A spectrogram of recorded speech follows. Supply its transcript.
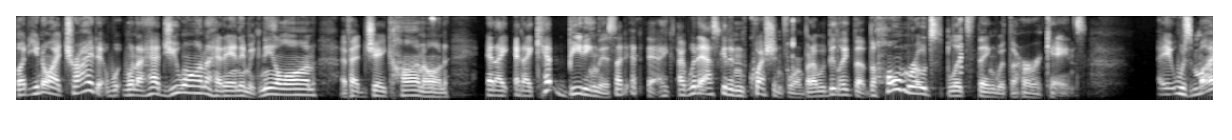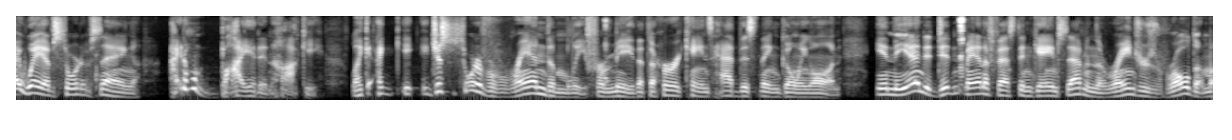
But, you know, I tried it when I had you on, I had Andy McNeil on, I've had Jake Hahn on. And I, and I kept beating this. I, I, I would ask it in question form, but I would be like the, the home road splits thing with the Hurricanes. It was my way of sort of saying, I don't buy it in hockey. Like, I, it, just sort of randomly for me that the Hurricanes had this thing going on. In the end, it didn't manifest in game seven. The Rangers rolled them.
